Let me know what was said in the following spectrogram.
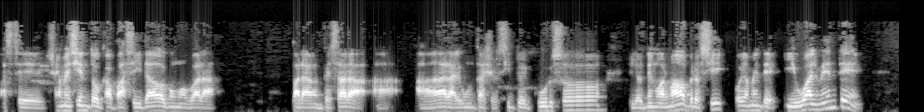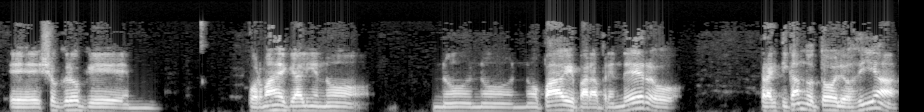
hace, ya me siento capacitado como para, para empezar a, dar algún tallercito y curso y lo tengo armado, pero sí, obviamente, igualmente, eh, yo creo que mm, por más de que alguien no, no, no, no pague para aprender o practicando todos los días,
